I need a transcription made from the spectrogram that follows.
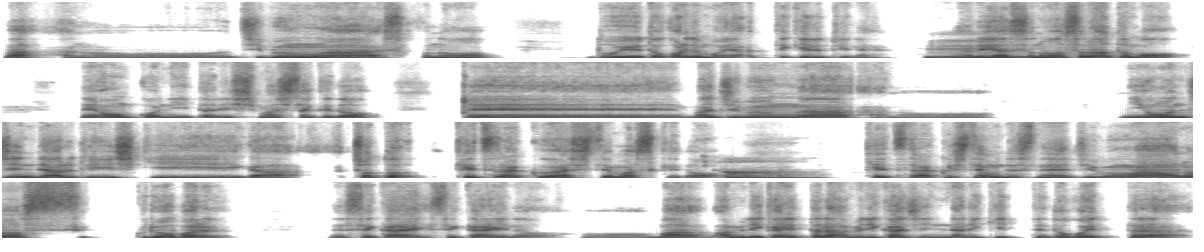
まあ、あのー、自分はそこの、どういうところでもやっていけるというね、あるいはその、その後も、ね、香港にいたりしましたけど、えー、まあ自分が、あのー、日本人であるという意識が、ちょっと欠落はしてますけど、欠落してもですね、自分はあの、グローバル、世界、世界の、まあ、アメリカに行ったらアメリカ人になりきって、どこ行ったら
